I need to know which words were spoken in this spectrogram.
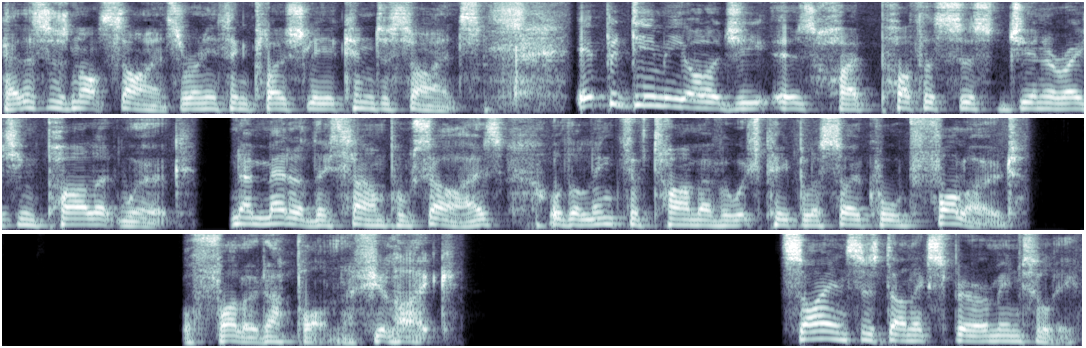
Okay, this is not science or anything closely akin to science. Epidemiology is hypothesis generating pilot work, no matter the sample size or the length of time over which people are so called followed, or followed up on, if you like. Science is done experimentally.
